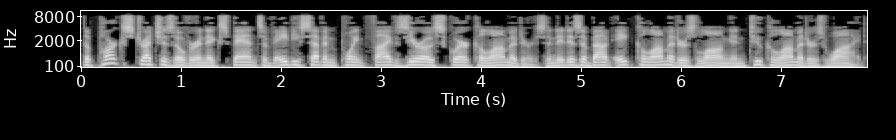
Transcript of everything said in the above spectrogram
The park stretches over an expanse of 87.50 square kilometers and it is about 8 kilometers long and 2 kilometers wide.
